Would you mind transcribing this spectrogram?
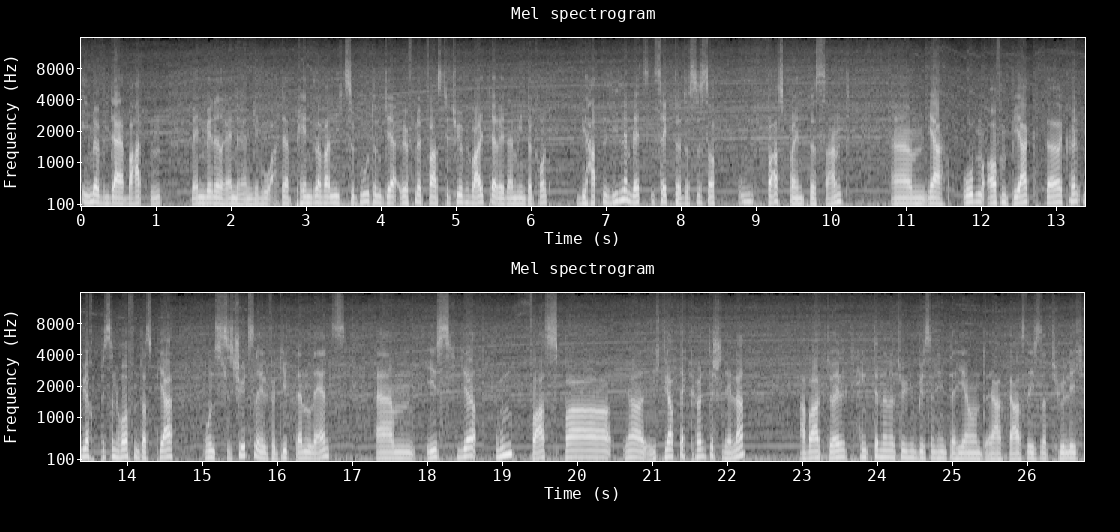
immer wieder erwarten, wenn wir in den Rennen reingehen. Wow, der Pendler war nicht so gut und der öffnet fast die Tür für Valtteri da im Hintergrund. Wir hatten Lille im letzten Sektor. Das ist auch unfassbar interessant. Ähm, ja, oben auf dem Berg, da könnten wir auch ein bisschen hoffen, dass Pierre uns Schützenhilfe gibt, denn Lance ähm, ist hier unfassbar, ja, ich glaube, der könnte schneller, aber aktuell hängt er natürlich ein bisschen hinterher und ja, Gasly ist natürlich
